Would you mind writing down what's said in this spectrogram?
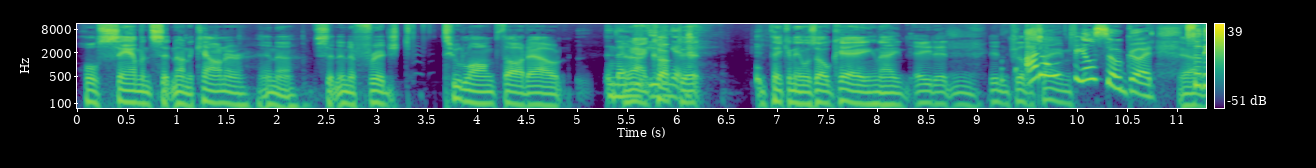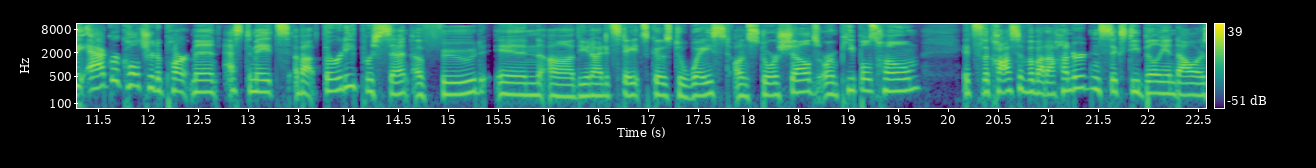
whole salmon sitting on the counter and uh, sitting in the fridge too long, thawed out. And then and I eating cooked it. it. Thinking it was okay, and I ate it and didn't feel the I same. I don't feel so good. So the agriculture department estimates about 30% of food in uh, the United States goes to waste on store shelves or in people's home. It's the cost of about $160 billion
